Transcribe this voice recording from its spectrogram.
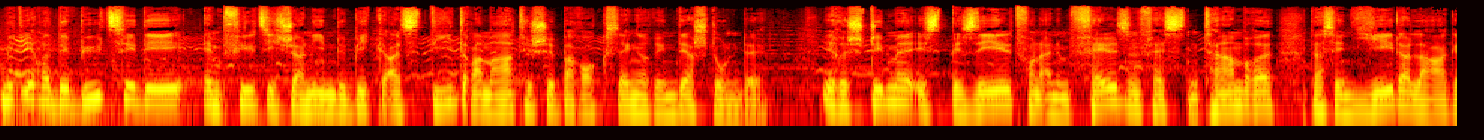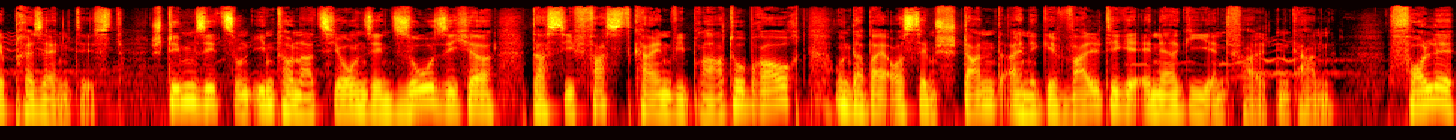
Mit ihrer Debüt-CD empfiehlt sich Janine de Bic als die dramatische Barocksängerin der Stunde. Ihre Stimme ist beseelt von einem felsenfesten Timbre, das in jeder Lage präsent ist. Stimmsitz und Intonation sind so sicher, dass sie fast kein Vibrato braucht und dabei aus dem Stand eine gewaltige Energie entfalten kann. Volle,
